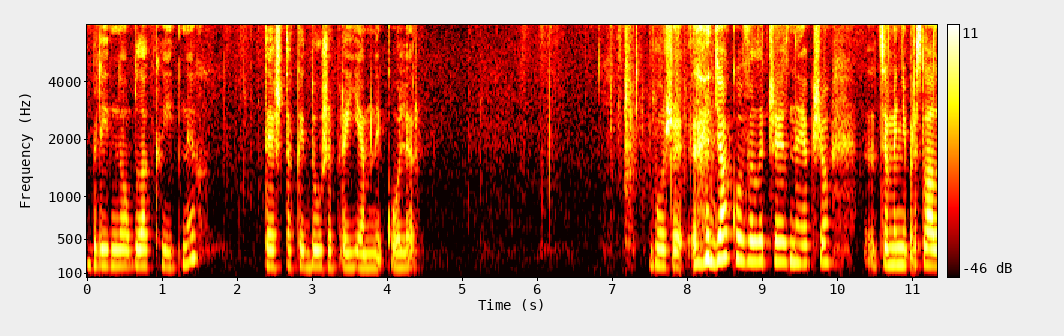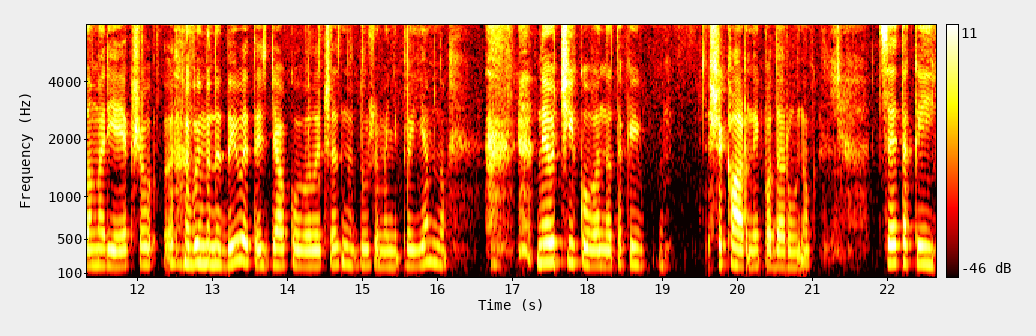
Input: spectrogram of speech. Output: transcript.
блідно-блакитних. Теж такий дуже приємний колір. Боже, дякую величезне, якщо це мені прислала Марія. Якщо ви мене дивитесь, дякую величезне, дуже мені приємно. Неочікувано такий шикарний подарунок. Це такий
